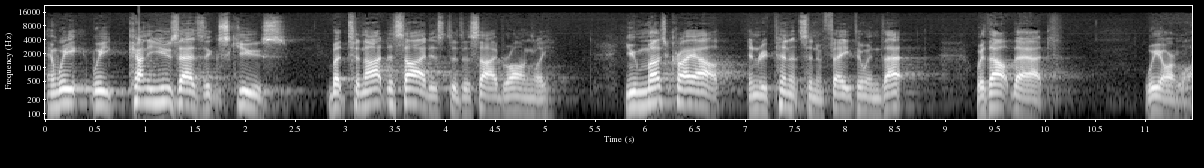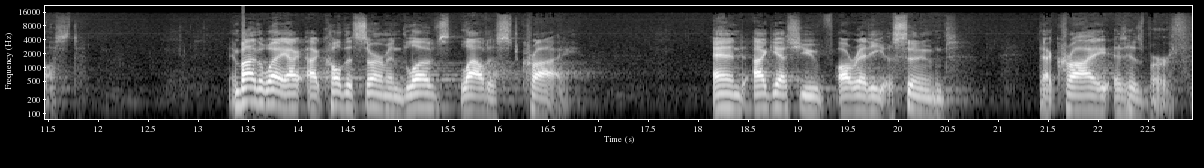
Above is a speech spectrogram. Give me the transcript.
And we, we kind of use that as an excuse, but to not decide is to decide wrongly. You must cry out in repentance and in faith, and when that, without that, we are lost. And by the way, I, I call this sermon Love's Loudest Cry. And I guess you've already assumed that cry at his birth.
